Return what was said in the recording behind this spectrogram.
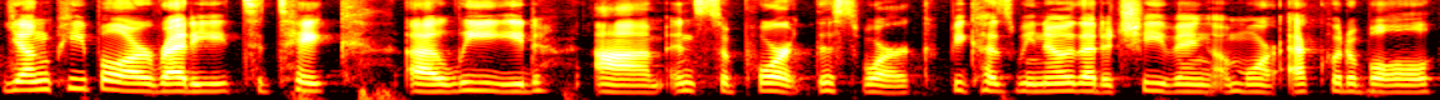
young people are ready to take a lead um, and support this work because we know that achieving a more equitable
